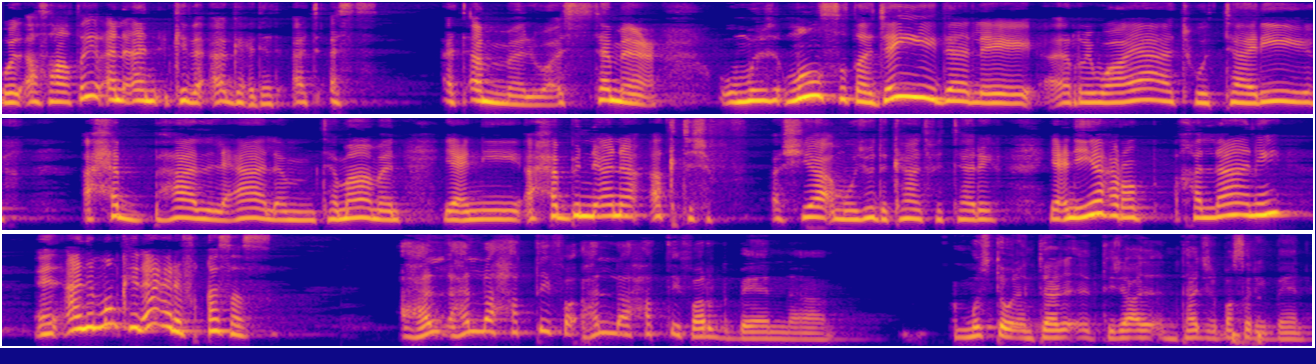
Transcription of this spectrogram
والأساطير أنا أنا كذا أقعد أتأس أتأمل وأستمع ومنصتة جيدة للروايات والتاريخ. أحب هذا العالم تماما. يعني أحب إني أنا أكتشف أشياء موجودة كانت في التاريخ. يعني يعرب خلاني أنا ممكن أعرف قصص. هل هل لاحظتي ف... هل لاحظتي فرق بين آه، مستوى الانتاج الانتاج الإنتاج البصري بين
